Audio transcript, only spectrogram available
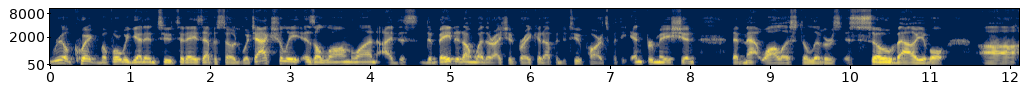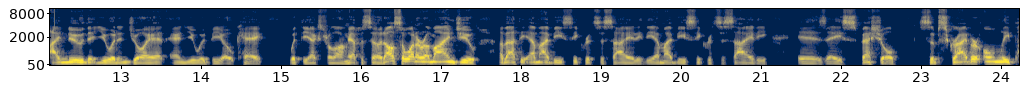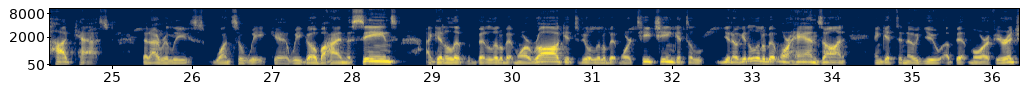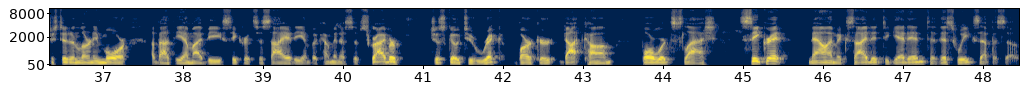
real quick before we get into today's episode, which actually is a long one. I debated on whether I should break it up into two parts, but the information that Matt Wallace delivers is so valuable. Uh, I knew that you would enjoy it and you would be okay with the extra long episode. Also, want to remind you about the MIB Secret Society. The MIB Secret Society is a special subscriber only podcast that I release once a week. Uh, we go behind the scenes. I get a little bit, a little bit more raw, get to do a little bit more teaching, get to, you know, get a little bit more hands on and get to know you a bit more. If you're interested in learning more about the MIB Secret Society and becoming a subscriber, just go to rickbarker.com forward slash secret. Now I'm excited to get into this week's episode.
